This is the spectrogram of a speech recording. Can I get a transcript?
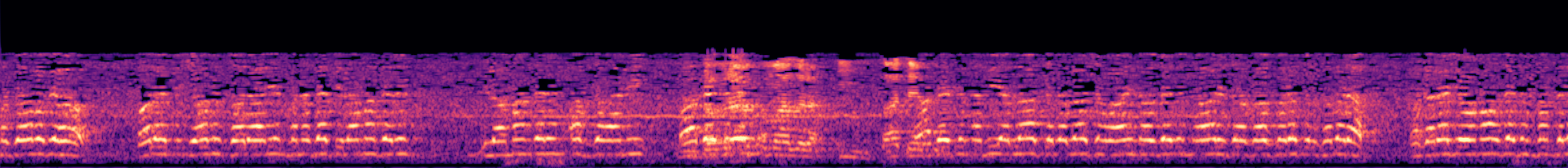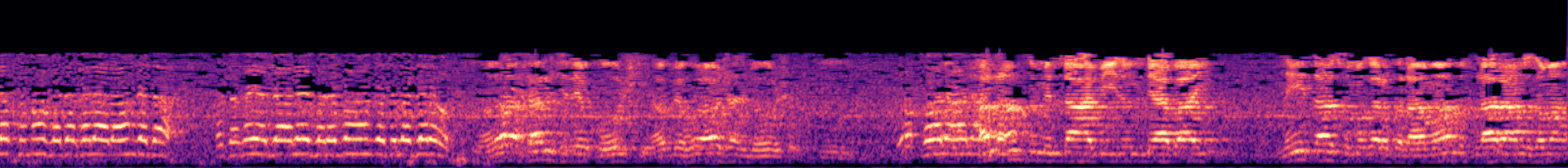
فجاب بها قال ابن شهاب قال علي الى منزل افغاني خبر کما ذرا فاتح واتيت النبي الله صلى الله عليه وسلم وزيد بن حارثة فأخبرت الخبر فخرج وموزة فانطلقت معه فدخل على عمدته فتقيد عليه فرفع عمدة بصره مگر خیال چلے کوش اب بے ہوش ہے بے ہوش وقال هل انتم من عبید الابائی نہیں تاسو مگر غلامان فلاران زمان.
